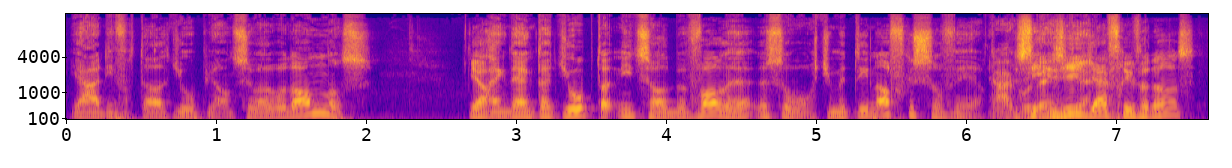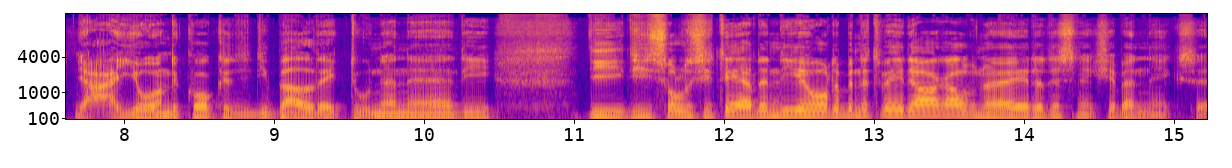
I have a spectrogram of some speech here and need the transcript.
ja, die vertelt Joop Jansen wel wat anders. Ja. En ik denk dat Joop dat niet zal bevallen, dus dan word je meteen afgeserveerd. Ja, goed, Zie, zie je ja. Jeffrey van Aas? Ja, Johan de Kok, die, die belde ik toen en eh, die, die, die solliciteerde en die hoorde binnen twee dagen al, nee, dat is niks, je bent niks. eh.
